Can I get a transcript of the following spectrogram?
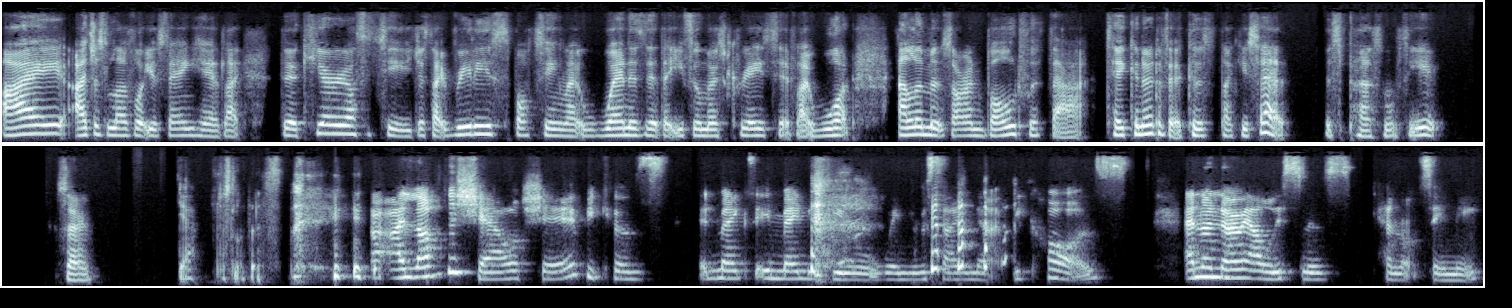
I I just love what you're saying here, like the curiosity, just like really spotting like when is it that you feel most creative, like what elements are involved with that. Take a note of it because, like you said, it's personal to you. So, yeah, just love this. I love the shower share because it makes it made me feel when you were saying that because, and I know our listeners cannot see me,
